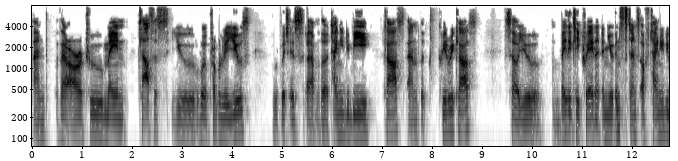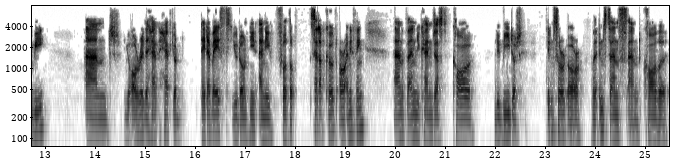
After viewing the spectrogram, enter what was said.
and there are two main classes you will probably use which is um, the TinyDB class and the query class. So you basically create a, new instance of TinyDB and you already have, have your database. You don't need any further setup code or anything. And then you can just call db.insert or the instance and call the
